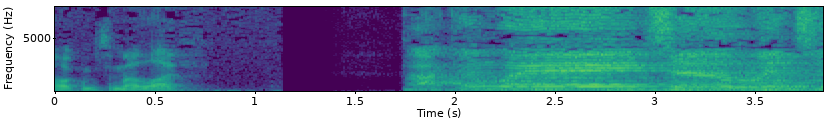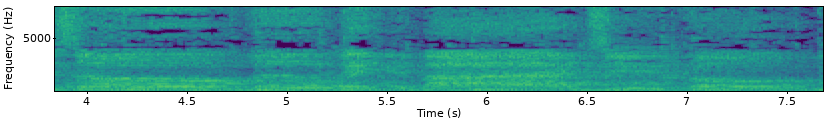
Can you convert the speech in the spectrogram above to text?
welcome to my life. I can wait till winter's over, wave goodbye to cold.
